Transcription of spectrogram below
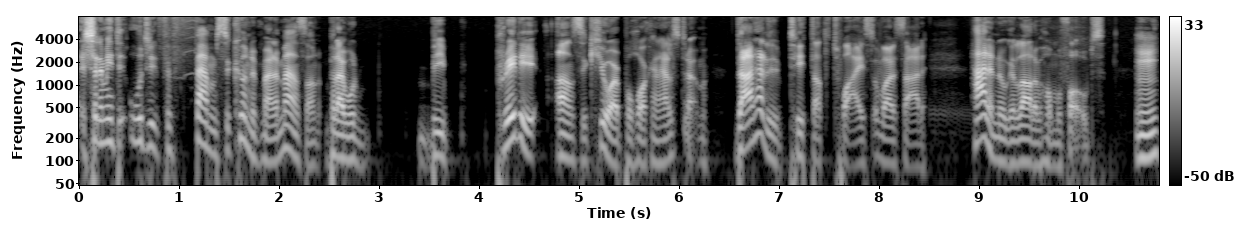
Jag känner mig inte otrygg för fem sekunder på Marilyn Manson, but I would be pretty unsecure på Håkan Hellström. Där hade jag tittat twice och varit så här. här är nog a lot of homophobes. Mm.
